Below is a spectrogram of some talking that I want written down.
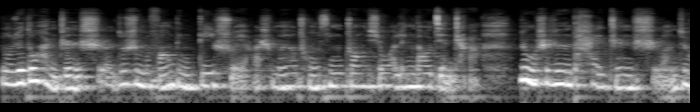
我觉得都很真实。就是什么房顶滴水啊，什么要重新装修啊，领导检查这种事真的太真实了，就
